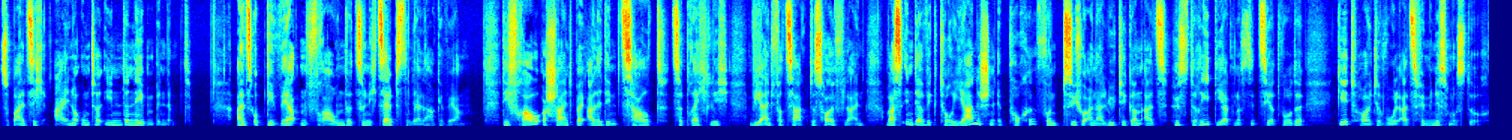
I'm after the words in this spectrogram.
sobald sich einer unter ihnen daneben benimmt als ob die werten Frauen dazu nicht selbst in der Lage wären. Die Frau erscheint bei alledem zart, zerbrechlich, wie ein verzagtes Häuflein, was in der viktorianischen Epoche von Psychoanalytikern als Hysterie diagnostiziert wurde, geht heute wohl als Feminismus durch.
